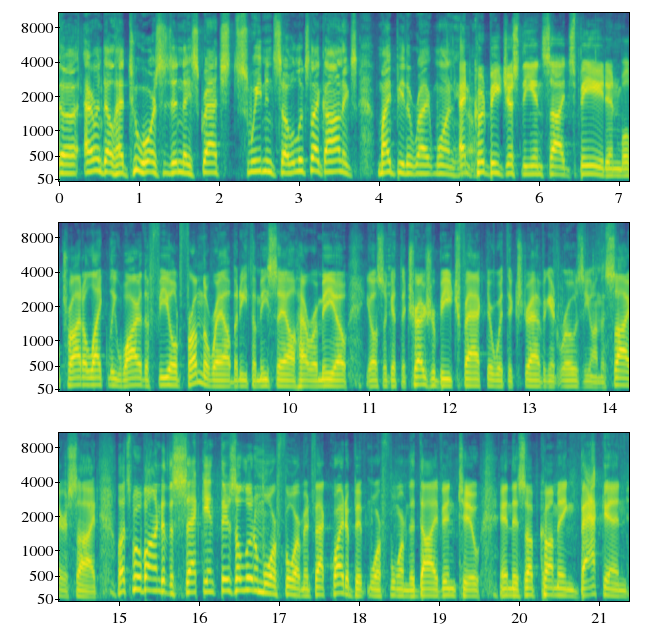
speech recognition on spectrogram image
uh, Arindel had two horses in. They scratched Sweden, so it looks like Onyx might be the right one. Here. And could be just the inside speed, and we'll try to likely wire the field from the rail beneath the Misael Jaramillo. You also get the Treasure Beach factor with Extravagant Rosie on the sire side. Let's move on to the second. There's a little more form, in fact, quite a bit more form to dive into in this upcoming back end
